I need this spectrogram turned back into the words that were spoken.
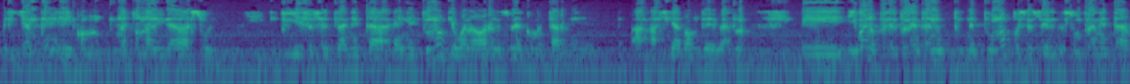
brillante, con una tonalidad azul. Y ese es el planeta Neptuno, que bueno, ahora les voy a comentar hacia dónde verlo. Eh, y bueno, pues el planeta Neptuno pues es, es un planeta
